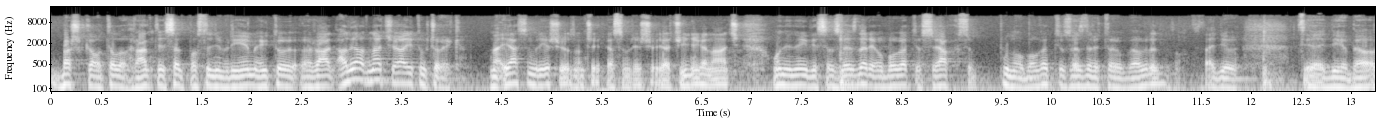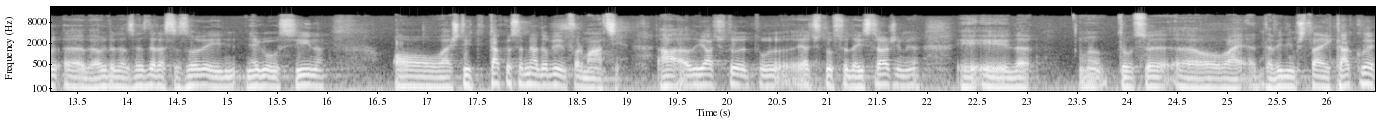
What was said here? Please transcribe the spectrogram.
baš kao telohranitelji sad posljednje vrijeme i to radi. Ali ja znači radi tog čovjeka. Ja sam riješio, znači, ja sam riješio, ja ću i njega naći. On je negdje sa Zvezdare, obogatio se, jako se puno obogatio. Zvezdare, to je u Beogradu, taj dio, dio Beograda, Zvezdara se zove i njegovog sina ovaj, štiti. Tako sam ja dobio informacije. A ja ću to, to, ja ću to sve da istražim i, i da no, to sve e, ovaj, da vidim šta i kako je.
